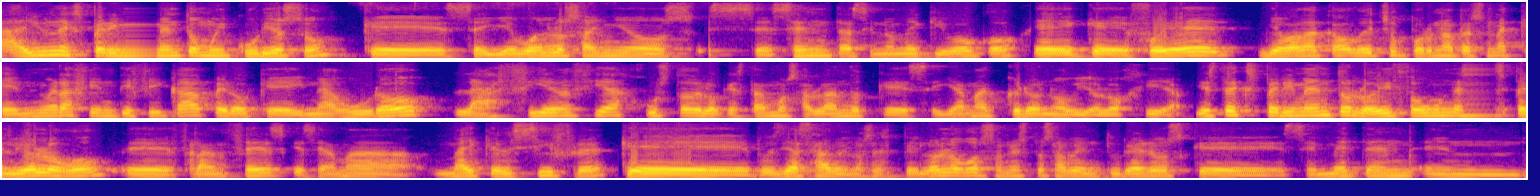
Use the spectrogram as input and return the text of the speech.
Hay un experimento muy curioso que se llevó en los años 60, si no me equivoco, eh, que fue llevado a cabo, de hecho, por una persona que no era científica, pero que inauguró la ciencia justo de lo que estamos hablando, que se llama cronobiología. Y este experimento lo hizo un espeleólogo eh, francés que se llama Michael Chiffre, que, pues ya saben, los espeleólogos son estos aventureros que se meten en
